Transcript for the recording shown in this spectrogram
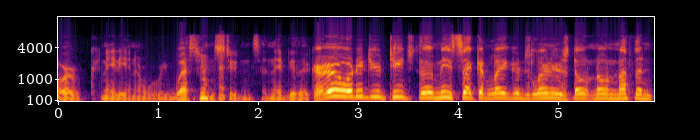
or Canadian or Western students, and they'd be like, "Oh, what did you teach them? These second language learners don't know nothing."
